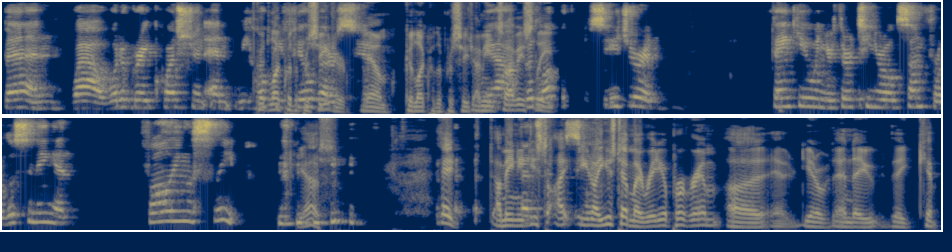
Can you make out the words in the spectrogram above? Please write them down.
Ben, wow, what a great question. And we Good hope luck you with the feel better procedure. soon. Yeah, good luck with the procedure. I mean, it's obviously Good luck with the procedure and thank you and your 13 year old son for listening and falling asleep. yes. Hey, I mean, That's used to, I, you know, I used to have my radio program, uh, you know, and they, they kept,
